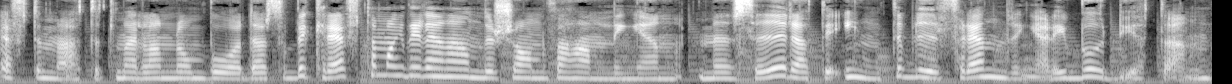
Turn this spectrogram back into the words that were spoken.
Efter mötet mellan de båda så bekräftar Magdalena Andersson förhandlingen men säger att det inte blir förändringar i budgeten.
